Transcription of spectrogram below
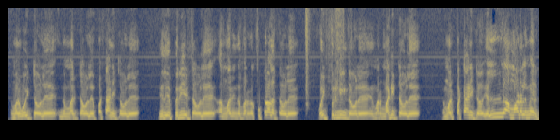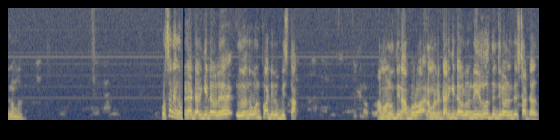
இந்த மாதிரி ஒயிட் டவலு இந்த மாதிரி டவலு பட்டாணி டவலு இதுலேயே பெரிய டவலு அது மாதிரி இந்த பாருங்க குற்றால டவலு ஒயிட் பிரிண்டிங் டவலு இந்த மாதிரி மடி டவலு இந்த மாதிரி பட்டாணி எல்லா மாடலுமே இருக்கு நம்மளுக்கு. ஒசன் எங்க டர்க்கி டவலு இது வந்து ஒன் ஃபார்ட்டி ருபீஸ் தான். நூற்றி நாற்பது ரூபா ஆமா நூத்தி நாற்பது ரூபா. நம்மள்ட்ட டர்க்கி டவல் வந்து எழுபத்தஞ்சு ரூபால இருந்தே ஸ்டார்ட் ஆகுது.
